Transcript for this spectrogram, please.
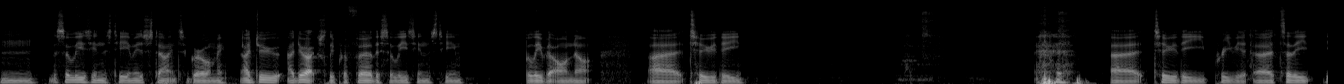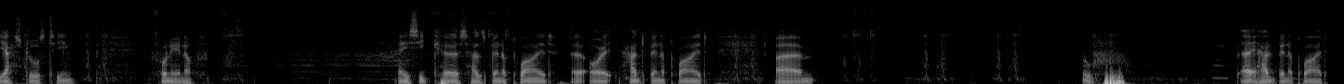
Hmm, this Elysians team is starting to grow on me. I do, I do actually prefer this Elysians team, believe it or not, uh, to the uh, to the previous uh, to the the Astrals team. Funny enough, AC curse has been applied, uh, or it had been applied. Um, oof. It had been applied.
